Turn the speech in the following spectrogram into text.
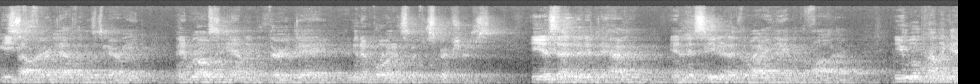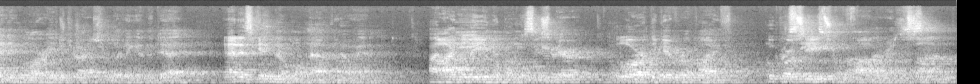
He suffered death and was buried, and rose again on the third day, in accordance with the Scriptures. He ascended into heaven, and is seated at the right hand of the Father. He will come again in glory to judge the living and the dead, and his kingdom will have no end. I believe in the Holy Spirit, the Lord, the giver of life, who proceeds from the Father and the Son,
